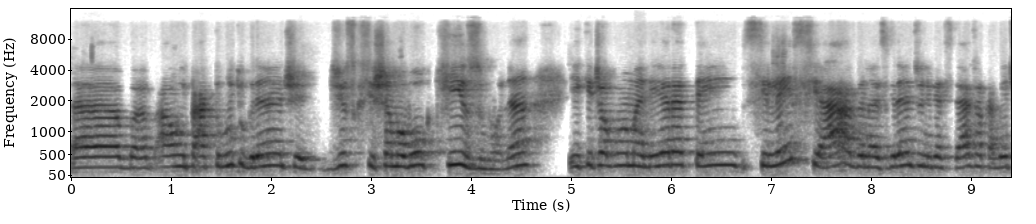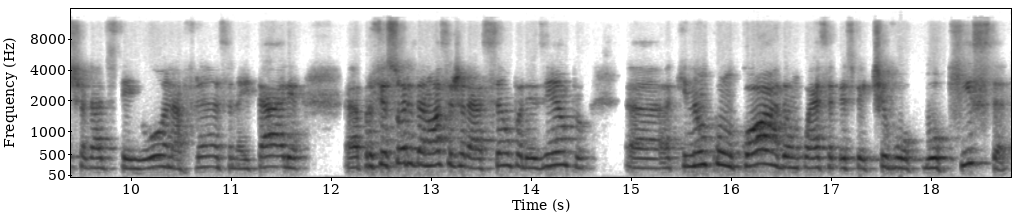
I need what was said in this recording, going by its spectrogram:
Uh, há um impacto muito grande disso que se chama wokeismo, né? E que, de alguma maneira, tem silenciado nas grandes universidades. Eu acabei de chegar do exterior, na França, na Itália, uh, professores da nossa geração, por exemplo, uh, que não concordam com essa perspectiva wokista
